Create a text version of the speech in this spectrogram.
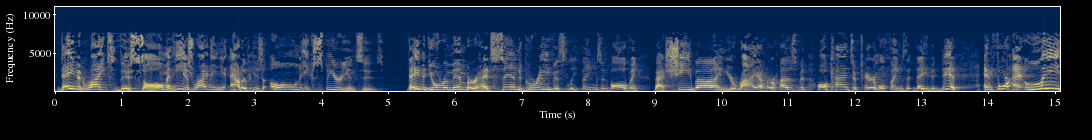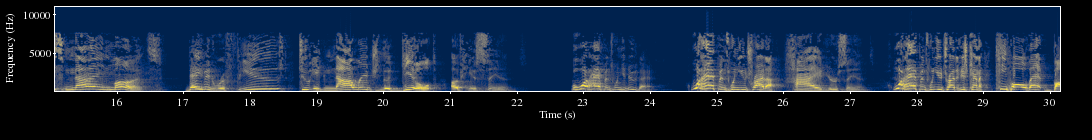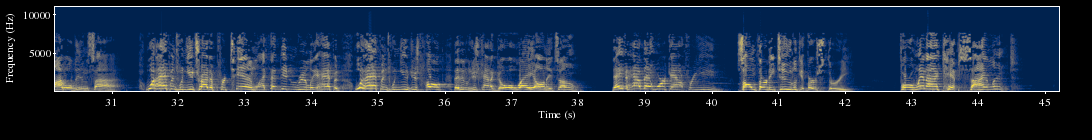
David writes this psalm and he is writing it out of his own experiences. David, you'll remember, had sinned grievously, things involving Bathsheba and Uriah, her husband, all kinds of terrible things that David did. And for at least nine months, David refused to acknowledge the guilt of his sins. Well, what happens when you do that? What happens when you try to hide your sins? What happens when you try to just kind of keep all that bottled inside? What happens when you try to pretend like that didn't really happen? What happens when you just hope that it'll just kind of go away on its own? David, how'd that work out for you? Psalm 32, look at verse 3. For when I kept silent,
